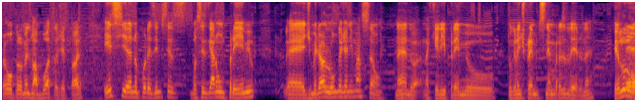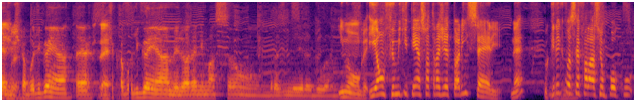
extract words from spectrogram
Ou pelo menos uma boa trajetória. Esse ano, por exemplo, vocês, vocês ganharam um prêmio é, de melhor longa de animação, né? Do, naquele prêmio do Grande Prêmio de Cinema Brasileiro, né? Pelo é, longa. A gente acabou de ganhar, é, a gente é. acabou de ganhar a melhor animação brasileira do ano. Em longa. E é um filme que tem a sua trajetória em série, né? Eu queria uhum. que você falasse um pouco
